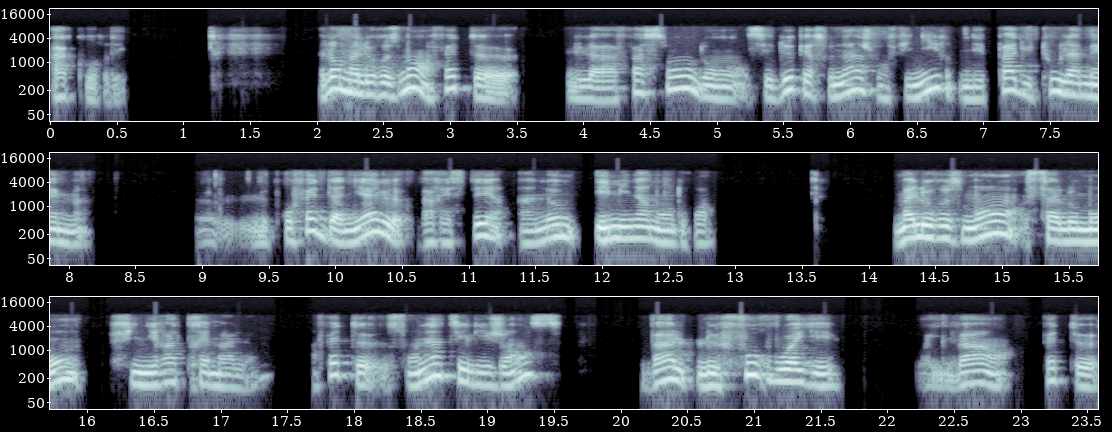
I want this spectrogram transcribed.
accordées. Alors malheureusement, en fait, euh, la façon dont ces deux personnages vont finir n'est pas du tout la même. Euh, le prophète Daniel va rester un homme éminemment droit. Malheureusement, Salomon finira très mal. En fait, son intelligence va le fourvoyer. Il va en fait euh,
